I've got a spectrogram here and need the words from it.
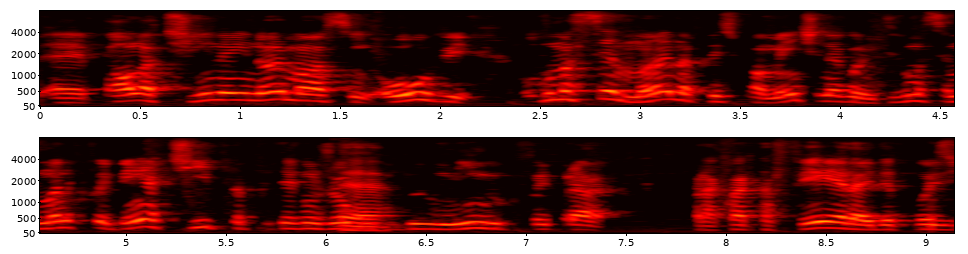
é, paulatina e normal. Assim, houve, houve uma semana, principalmente, né, Golim? Teve uma semana que foi bem atípica, porque teve um jogo é. do domingo que foi para quarta-feira e depois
